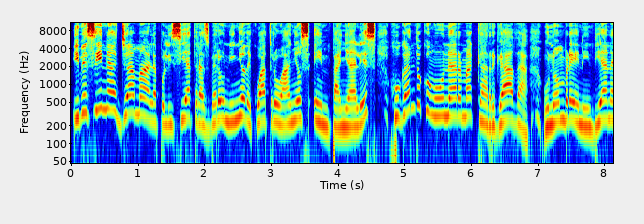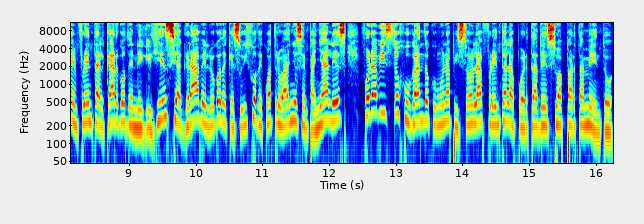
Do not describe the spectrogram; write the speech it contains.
Y vecina llama a la policía tras ver a un niño de cuatro años en pañales jugando con un arma cargada. Un hombre en Indiana enfrenta el cargo de negligencia grave luego de que su hijo de cuatro años en pañales fuera visto jugando con una pistola frente a la puerta de su apartamento.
